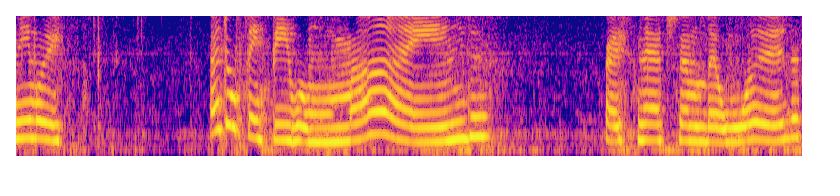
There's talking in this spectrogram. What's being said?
More. I don't think they will mind if I snatch them the wood.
